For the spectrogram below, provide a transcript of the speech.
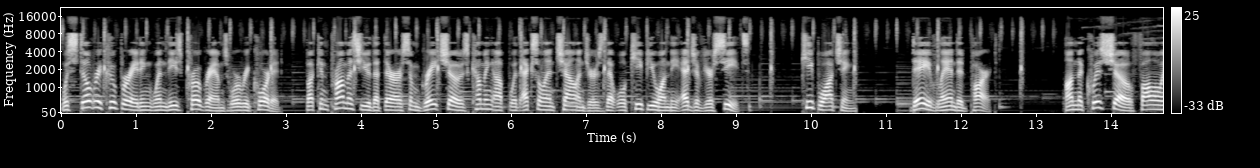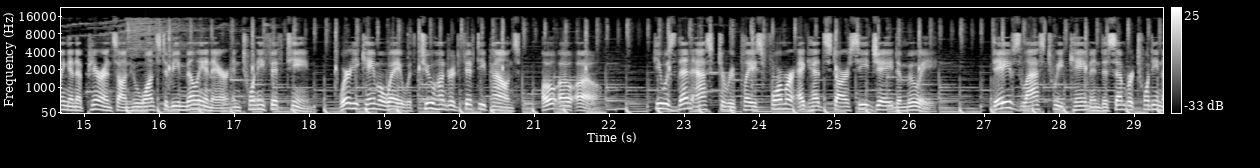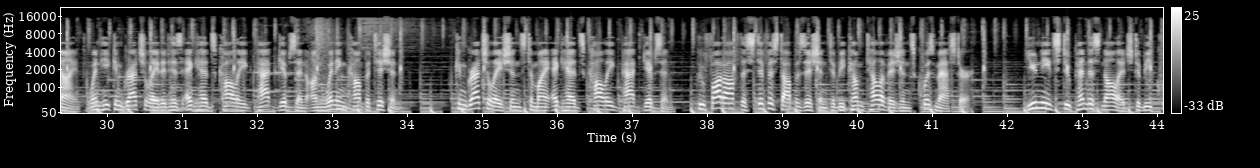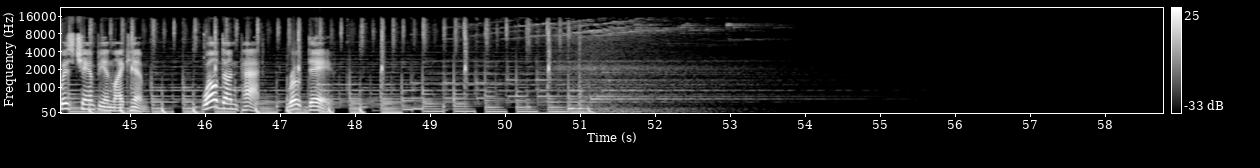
Was still recuperating when these programs were recorded, but can promise you that there are some great shows coming up with excellent challengers that will keep you on the edge of your seats. Keep watching. Dave landed part. On the quiz show following an appearance on Who Wants to Be Millionaire in 2015, where he came away with 250 pounds, oh. oh, oh. He was then asked to replace former Egghead star CJ de Mooi. Dave's last tweet came in December 29 when he congratulated his Eggheads colleague Pat Gibson on winning competition. Congratulations to my Eggheads colleague Pat Gibson, who fought off the stiffest opposition to become television's quizmaster. You need stupendous knowledge to be quiz champion like him. Well done Pat, wrote Dave.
